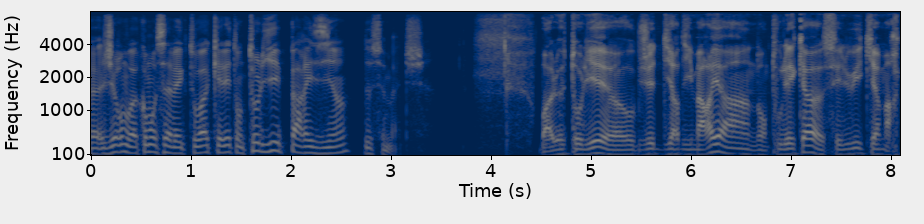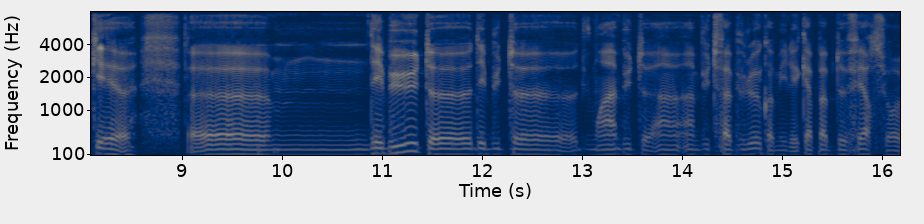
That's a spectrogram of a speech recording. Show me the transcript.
Euh, Jérôme, on va commencer avec toi. Quel est ton taulier parisien de ce match? Bah, le taulier, euh, obligé de dire Di Maria, hein, dans tous les cas, c'est lui qui a marqué euh, euh, des buts, euh, des buts, du moins un but, un, but fabuleux comme il est capable de faire sur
